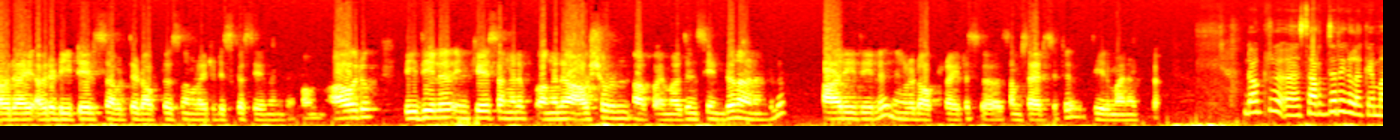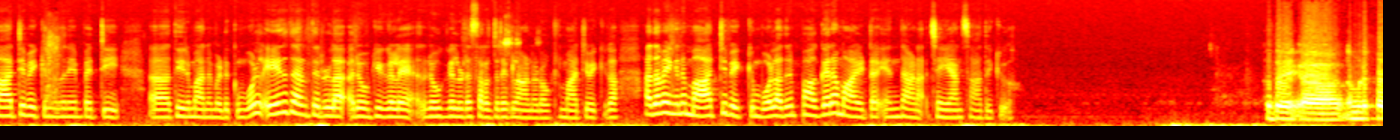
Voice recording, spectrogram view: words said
അവരായി അവരുടെ ഡീറ്റെയിൽസ് അവിടുത്തെ ഡോക്ടേഴ്സ് നമ്മളായിട്ട് ഡിസ്കസ് ചെയ്യുന്നുണ്ട്. അപ്പം ആ ഒരു രീതിയിൽ ഇൻ കേസ് അങ്ങനെ അങ്ങനെ ആവശ്യമുള്ള എമർജൻസി ഉണ്ടെന്നാണെങ്കിൽ ആ രീതിയിൽ നിങ്ങൾ ഡോക്ടറായിട്ട് സംസാരിച്ചിട്ട് തീരുമാനം എടുക്കുക ഡോക്ടർ സർജറികളൊക്കെ മാറ്റി വെക്കുന്നതിനെ പറ്റി തീരുമാനമെടുക്കുമ്പോൾ ഏത് തരത്തിലുള്ള രോഗികളെ രോഗികളുടെ സർജറികളാണ് ഡോക്ടർ മാറ്റിവെക്കുക? അഥവാ ഇങ്ങനെ മാറ്റിവെക്കുമ്പോൾ അതിന് പകരമായിട്ട് എന്താണ് ചെയ്യാൻ സാധിക്കുക? അതെ നമ്മളിപ്പോ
